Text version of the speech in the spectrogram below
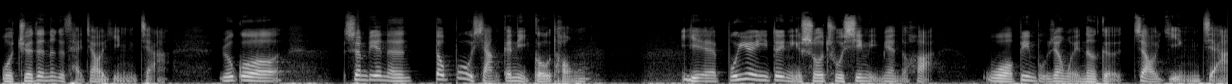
我觉得那个才叫赢家。如果身边的人都不想跟你沟通，也不愿意对你说出心里面的话，我并不认为那个叫赢家。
